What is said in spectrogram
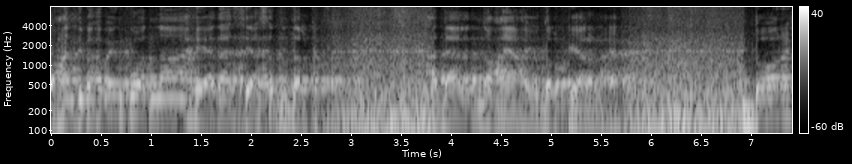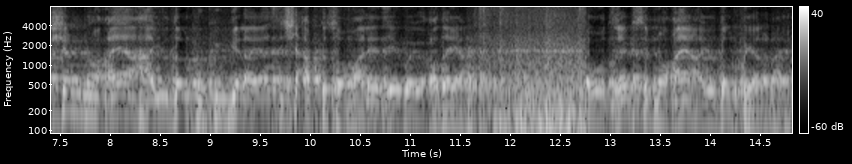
waxaan dib habeyn ku wadnaa hay'adaha siyaasadda dalka. Cadaalad noocee ah ayuu dalku yeelanaya doorasho noocee ah ayuu dalku ka gelayaa si shacabka soomaaliyeed iyagoo ay u codayaan awood qaybsi noocee ah ayuu dalku yeelanaya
